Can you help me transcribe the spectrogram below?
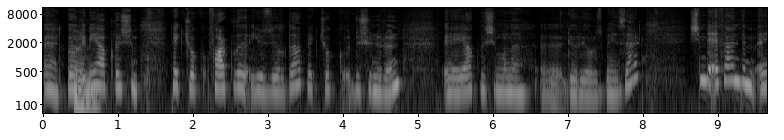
Evet böyle Aynen. bir yaklaşım. Pek çok farklı yüzyılda pek çok düşünürün e, yaklaşımını e, görüyoruz benzer. Şimdi efendim e,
